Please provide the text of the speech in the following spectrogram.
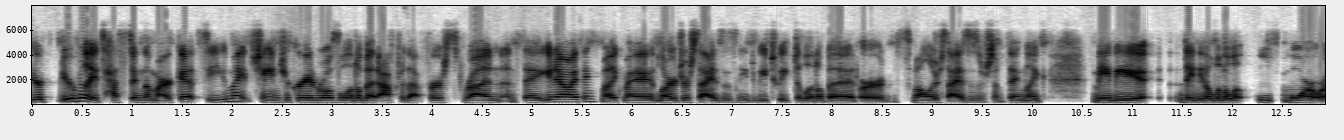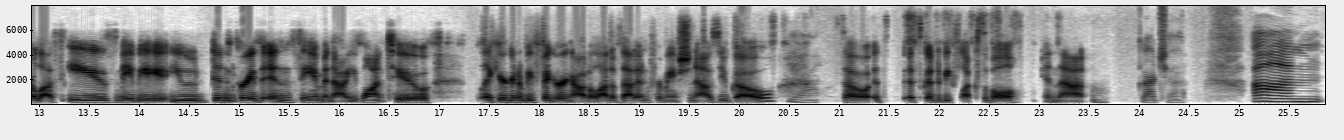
you're you're really testing the market so you might change your grade rules a little bit after that first run and say you know i think like my larger sizes need to be tweaked a little bit or smaller sizes or something like maybe they need a little more or less ease maybe you didn't grade the inseam and now you want to like you're going to be figuring out a lot of that information as you go. Yeah. So it's it's good to be flexible in that gotcha um,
